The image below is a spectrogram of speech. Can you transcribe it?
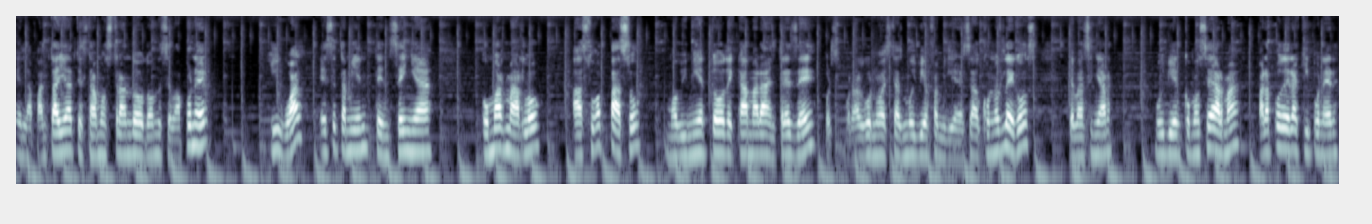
en la pantalla te está mostrando dónde se va a poner. Igual, este también te enseña cómo armarlo paso a paso, movimiento de cámara en 3D, por si por algo no estás muy bien familiarizado con los Legos, te va a enseñar muy bien cómo se arma para poder aquí poner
